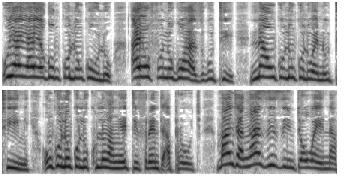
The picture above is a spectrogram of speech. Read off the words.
Uyayaya kuNkulunkulu ayofuna ukwazi ukuthi na uNkulunkulu wena uthini? uNkulunkulu ukhuluma nge different approach. Manje angazi izinto wena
